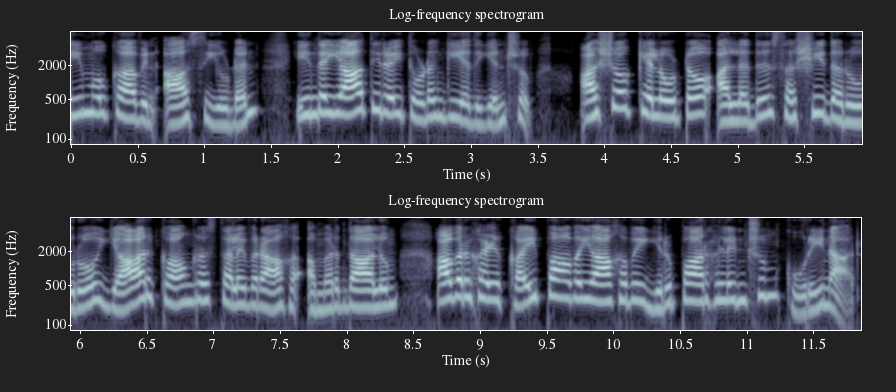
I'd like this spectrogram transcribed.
திமுகவின் ஆசியுடன் இந்த யாத்திரை தொடங்கியது என்றும் அசோக் கெலோட்டோ அல்லது சசி தரூரோ யார் காங்கிரஸ் தலைவராக அமர்ந்தாலும் அவர்கள் கைப்பாவையாகவே இருப்பார்கள் என்றும் கூறினார்.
